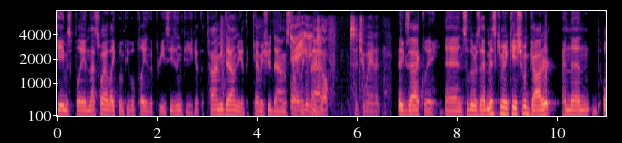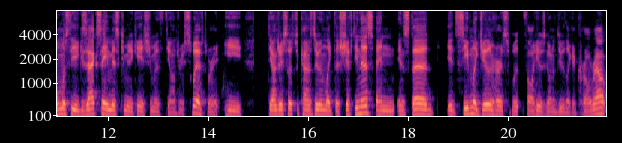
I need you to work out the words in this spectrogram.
games played, and that's why I like when people play in the preseason because you get the timing down, you get the chemistry down, and stuff Yeah, you like get that. yourself situated. Exactly. And so there was that miscommunication with Goedert, and then almost the exact same miscommunication with D'Andre Swift, where he D'Andre Swift was kind of doing like the shiftiness, and instead it seemed like Jalen Hurts w- thought he was going to do like a curl route.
